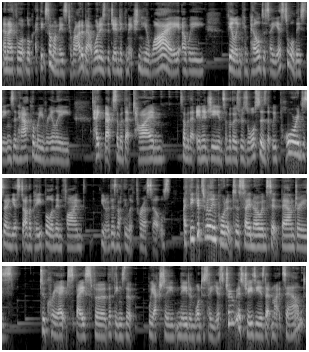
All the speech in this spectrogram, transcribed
And I thought, look, I think someone needs to write about what is the gender connection here? Why are we feeling compelled to say yes to all these things? And how can we really take back some of that time, some of that energy, and some of those resources that we pour into saying yes to other people and then find, you know, there's nothing left for ourselves? I think it's really important to say no and set boundaries to create space for the things that we actually need and want to say yes to, as cheesy as that might sound.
